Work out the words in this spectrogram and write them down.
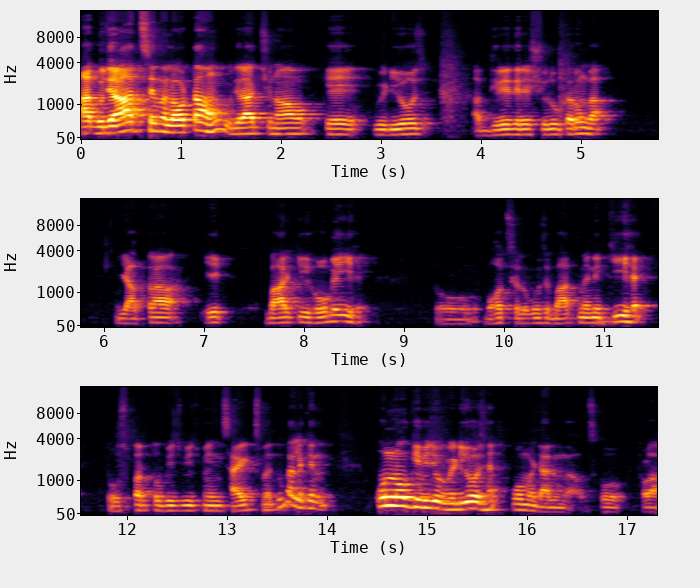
हाँ गुजरात से मैं लौटा हूँ। गुजरात चुनाव के वीडियोस अब धीरे धीरे शुरू करूँगा। यात्रा एक बार की हो गई है तो बहुत से लोगों से बात मैंने की है तो उस पर तो बीच बीच में इनसाइट्स में दूँगा, लेकिन उन लोगों की भी जो वीडियोज़ हैं, वो मैं डालूँगा, उसको थोड़ा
